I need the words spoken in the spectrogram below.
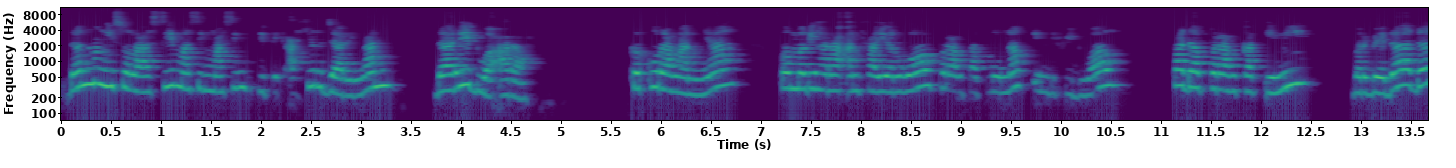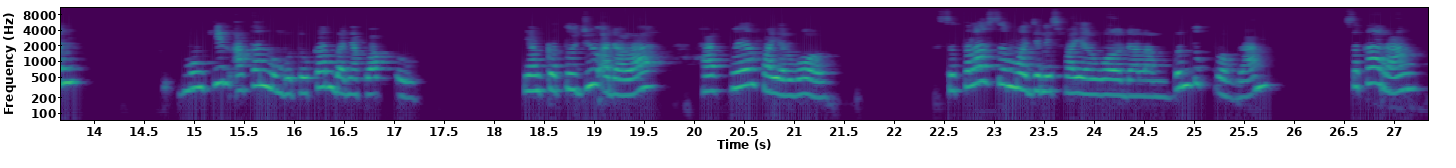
dan mengisolasi masing-masing titik akhir jaringan dari dua arah. Kekurangannya, pemeliharaan firewall perangkat lunak individual pada perangkat ini berbeda dan mungkin akan membutuhkan banyak waktu. Yang ketujuh adalah hardware firewall. Setelah semua jenis firewall dalam bentuk program, sekarang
